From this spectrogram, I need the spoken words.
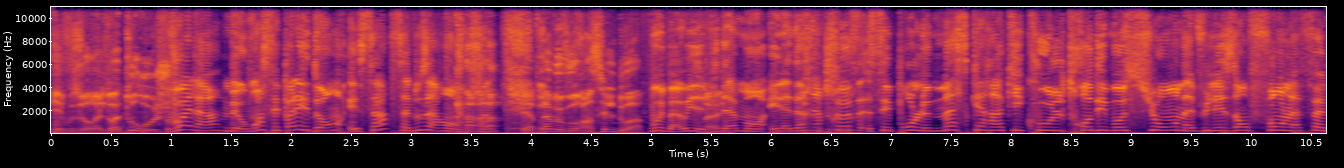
Et vous aurez le doigt tout rouge. Voilà, mais au moins, c'est pas les dents. Et ça, ça nous arrange. Et après, vous vous rincez le doigt. Oui, bah oui, Bah oui. évidemment. Et la dernière chose, c'est pour le mascara qui coule. Trop d'émotions. On a vu les enfants, la famille.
